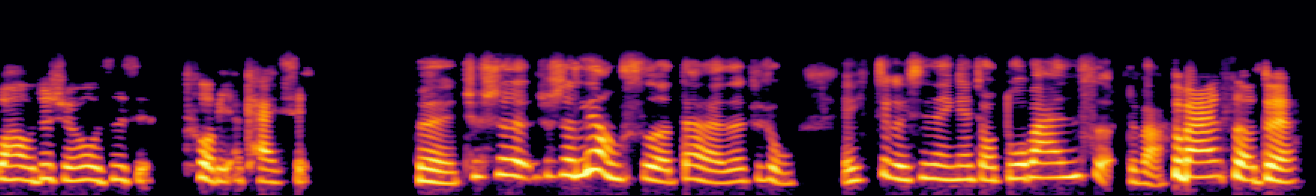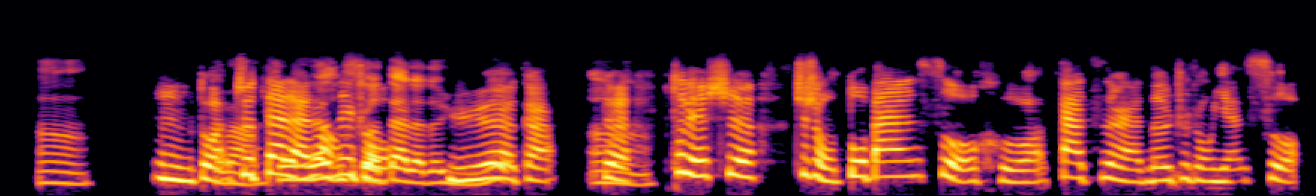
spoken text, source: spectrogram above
哇，我就觉得我自己特别开心。对，就是就是亮色带来的这种，哎，这个现在应该叫多巴胺色，对吧？多巴胺色，对，嗯嗯，对，就带来的那种带来的愉悦感。对，特别是这种多巴胺色和大自然的这种颜色，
